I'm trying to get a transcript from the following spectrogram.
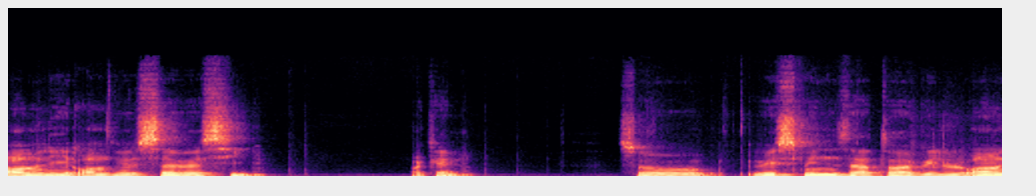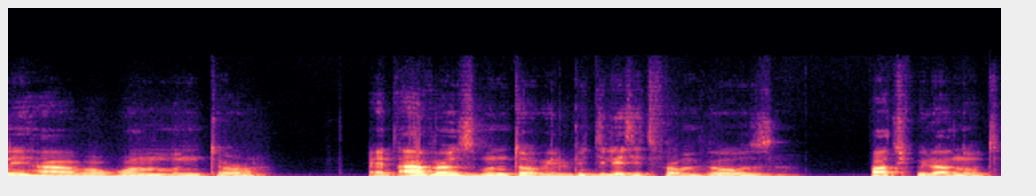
only on the server C. Okay. So this means that I will only have one monitor and others monitor will be deleted from those particular nodes.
